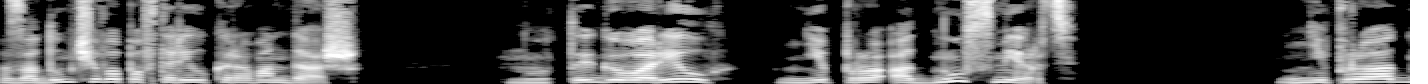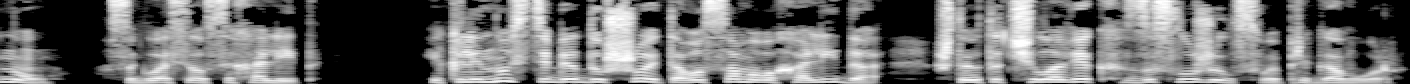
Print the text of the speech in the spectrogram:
задумчиво повторил Каравандаш. Ну ты говорил не про одну смерть. Не про одну, согласился Халид. И клянусь тебе душой того самого Халида, что этот человек заслужил свой приговор.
